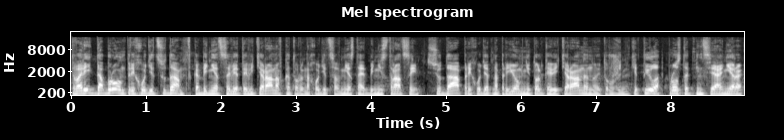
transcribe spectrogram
Творить добро он приходит сюда, в кабинет Совета ветеранов, который находится в местной администрации. Сюда приходят на прием не только ветераны, но и труженики тыла, просто пенсионеры.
